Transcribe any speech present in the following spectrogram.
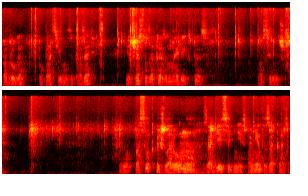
Подруга попросила заказать. Я часто заказываю на Алиэкспресс посылочки. Вот, посылка пришла ровно за 10 дней с момента заказа.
